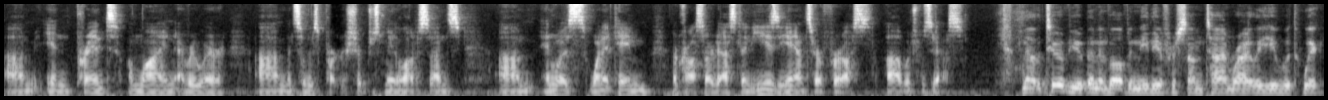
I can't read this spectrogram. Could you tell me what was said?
um, in print, online, everywhere. Um, and so this partnership just made a lot of sense um, and was, when it came across our desk, an easy answer for us, uh, which was yes. Now, the two of you have been involved in media for some time. Riley, you with WIC.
